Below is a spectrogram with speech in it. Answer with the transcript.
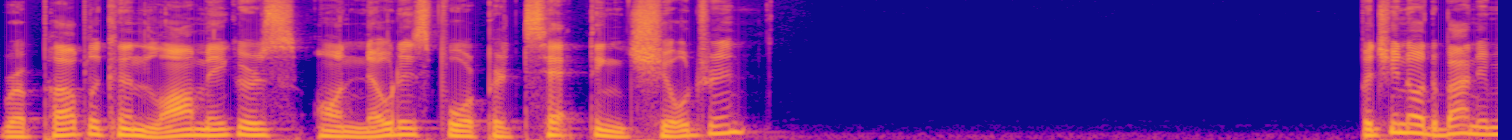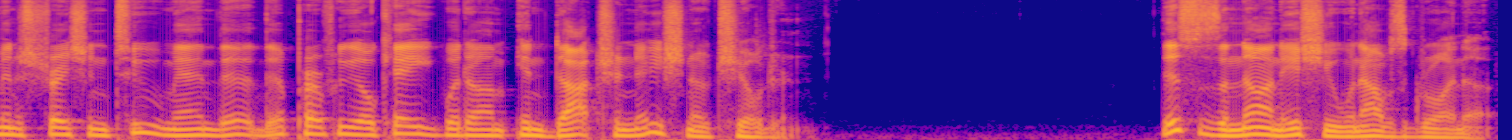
Republican lawmakers on notice for protecting children. But you know, the Biden administration, too, man, they're, they're perfectly okay with um, indoctrination of children. This is a non issue when I was growing up.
